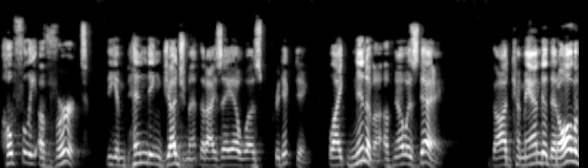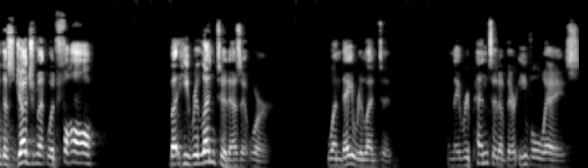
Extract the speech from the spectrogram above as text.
hopefully avert the impending judgment that Isaiah was predicting. Like Nineveh of Noah's day. God commanded that all of this judgment would fall, but he relented, as it were, when they relented, when they repented of their evil ways.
